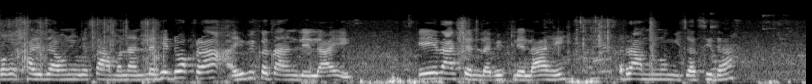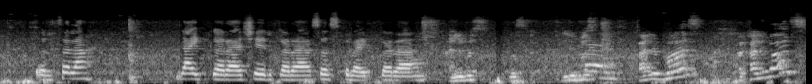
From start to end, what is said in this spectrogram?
बघा खाली जाऊन एवढं सामान आणलं. हे ढोकळा हे विकत आणलेलं आहे. हे राशनला भेटलेलं आहे. रामनवमीचा सिधा. तर चला लाईक करा शेअर करा सबस्क्राईब करा. खाली बस बस खाली बस खाली बस खाली बस.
